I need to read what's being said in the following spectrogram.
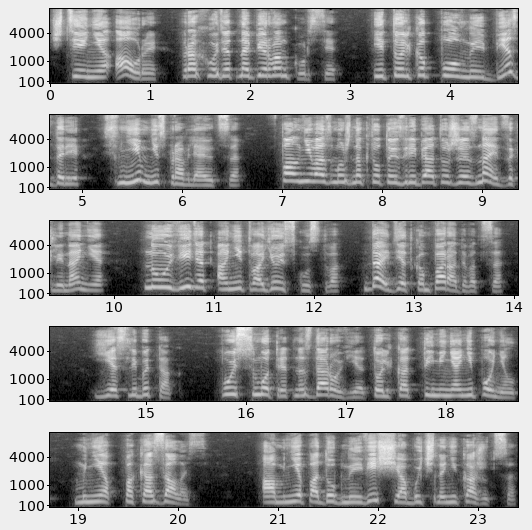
Чтение ауры проходят на первом курсе, и только полные бездари с ним не справляются. Вполне возможно, кто-то из ребят уже знает заклинание, но увидят они твое искусство. Дай деткам порадоваться. Если бы так, пусть смотрят на здоровье, только ты меня не понял. Мне показалось. А мне подобные вещи обычно не кажутся.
